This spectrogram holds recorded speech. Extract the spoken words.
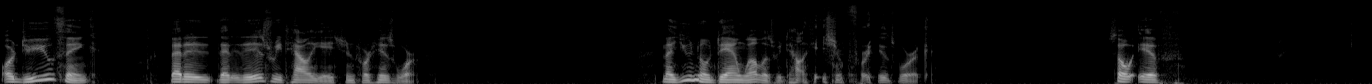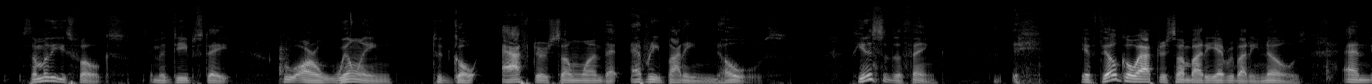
Or do you think that it, that it is retaliation for his work? Now, you know damn well it's retaliation for his work. So if some of these folks in the deep state who are willing to go after someone that everybody knows, see, this is the thing. If they'll go after somebody everybody knows, and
